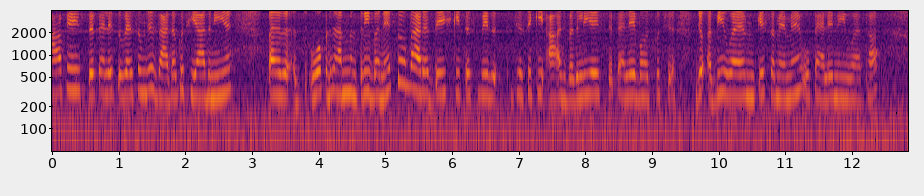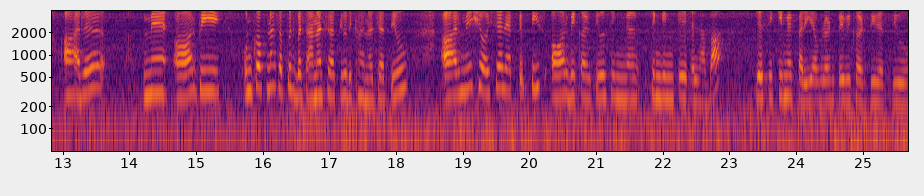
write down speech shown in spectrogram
आप हैं इससे पहले तो वैसे मुझे ज़्यादा कुछ याद नहीं है पर वो प्रधानमंत्री बने तो भारत देश की तस्वीर जैसे कि आज बदली है। इससे पहले बहुत कुछ जो अभी हुआ है उनके समय में वो पहले नहीं हुआ था। और मैं और भी उनको अपना सब कुछ बताना चाहती हूँ, दिखाना चाहती हूँ। और मैं सोशल एक्टिविटीज़ और भी करती हूँ सिंगिंग सिंगिंग के अलावा, जैसे कि मैं पर्यावरण पे भी करती रहती हूँ।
